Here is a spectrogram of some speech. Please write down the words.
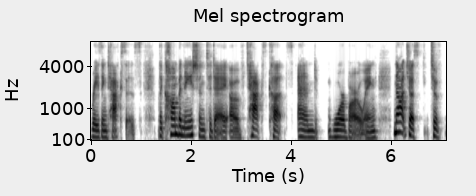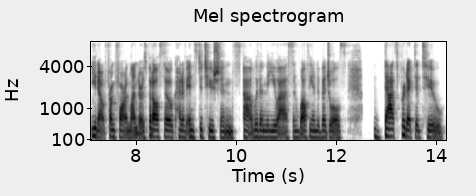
raising taxes. The combination today of tax cuts and war borrowing, not just to, you know, from foreign lenders, but also kind of institutions uh, within the US and wealthy individuals, that's predicted to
